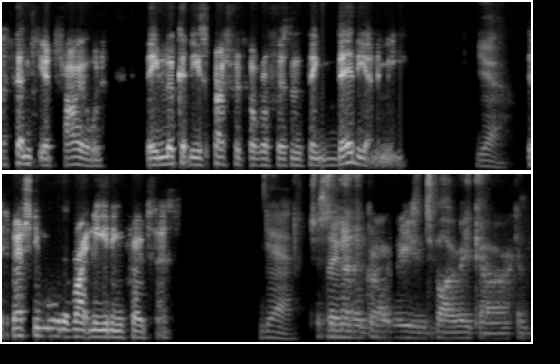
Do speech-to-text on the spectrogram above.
essentially a child, they look at these press photographers and think they're the enemy, Yeah, especially more the right leading protest. yeah, Just So- another great reason to buy a Ricoh, I reckon.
